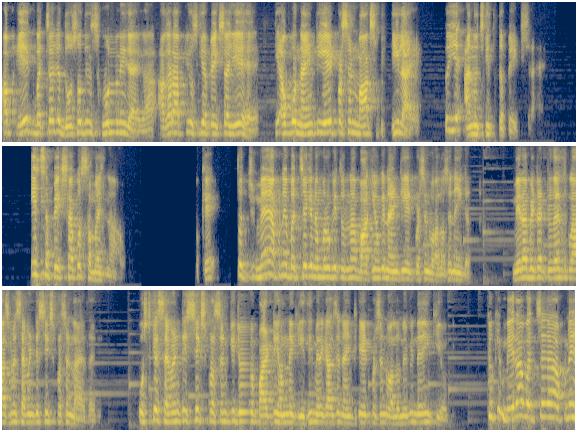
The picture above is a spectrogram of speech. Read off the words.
अब एक बच्चा जो 200 दिन स्कूल नहीं जाएगा, अगर आपकी उसकी अपेक्षा ये है कि अब वो 98 परसेंट मार्क्स भी लाए तो ये अनुचित अपेक्षा है। इस अपेक्षा को समझना हो। ओके तो मैं अपने बच्चे के नंबरों की तुलना बाकियों के 98 परसेंट वालों से नहीं करता। मेरा बेटा ट्वेल्थ क्लास में 76 परसेंट लाया था उसके 76 परसेंट की जो पार्टी हमने की थी, मेरे ख्याल से 98 परसेंट वालों ने भी नहीं की होगी। क्योंकि मेरा बच्चा अपने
